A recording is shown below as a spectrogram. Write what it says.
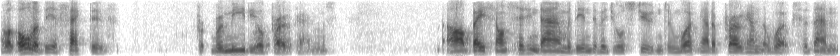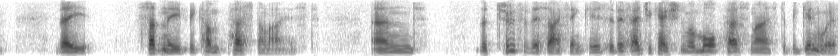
well, all of the effective remedial programs are based on sitting down with the individual student and working out a program that works for them. They suddenly become personalized. And the truth of this, I think, is that if education were more personalized to begin with,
